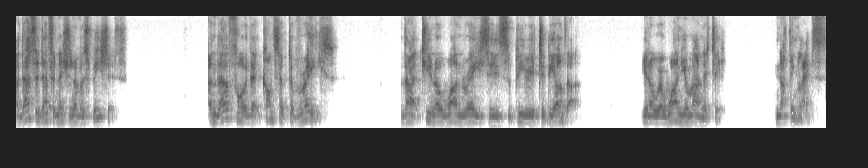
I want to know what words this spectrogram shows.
And that's the definition of a species. And therefore, that concept of race, that, you know, one race is superior to the other, you know, we're one humanity, nothing less.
